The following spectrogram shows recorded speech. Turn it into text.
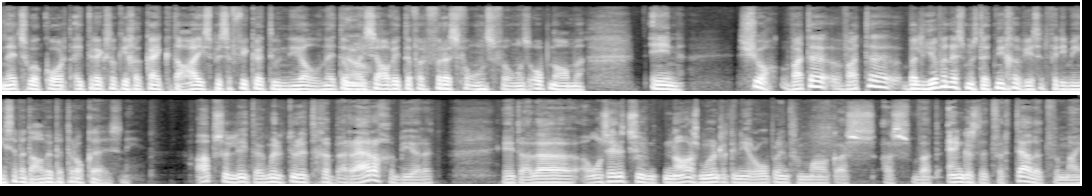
net so kort uittrekseltjie gekyk daai spesifieke toneel net om ja. myself weer te verfris vir ons vir ons opname en sjoe wat 'n wat 'n belewenis moes dit nie gewees het vir die mense wat daarbey betrokke is nie absoluut ek moet toe dit regtig gebeur het het hulle ons het dit so naas moontlik in die rolprent gemaak as as wat Angus dit vertel het vir my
